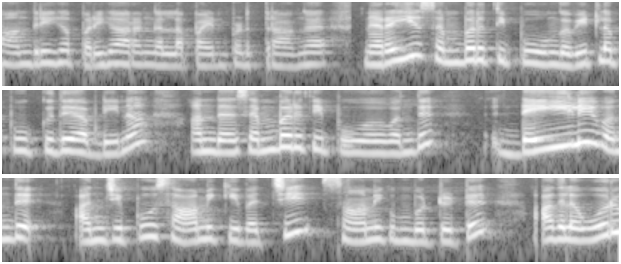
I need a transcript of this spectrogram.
தாந்திரிக பரிகாரங்களில் பயன்படுத்துகிறாங்க நிறைய செம்பருத்தி பூ உங்கள் வீட்டில் பூக்குது அப்படின்னா அந்த செம்பருத்தி பூவை வந்து டெய்லி வந்து அஞ்சு பூ சாமிக்கு வச்சு சாமி கும்பிட்டுட்டு அதில் ஒரு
